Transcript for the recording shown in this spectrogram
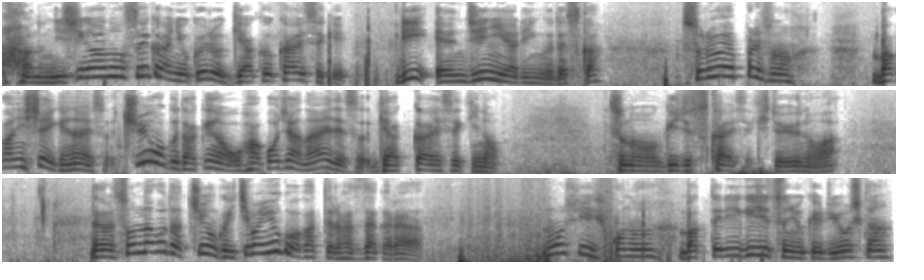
あの、西側の世界における逆解析、リエンジニアリングですか？それをやっぱりその、馬鹿にしちゃいけないです。中国だけがお箱じゃないです。逆解析の、その技術解析というのは。だからそんなことは中国一番よくわかってるはずだから、もしこのバッテリー技術における量子間、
